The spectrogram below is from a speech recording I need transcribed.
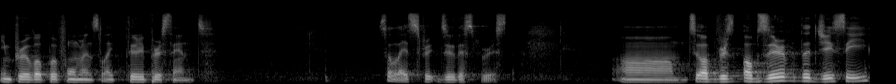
improve our performance like 30%. So let's do this first. Um, to observe the GC,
